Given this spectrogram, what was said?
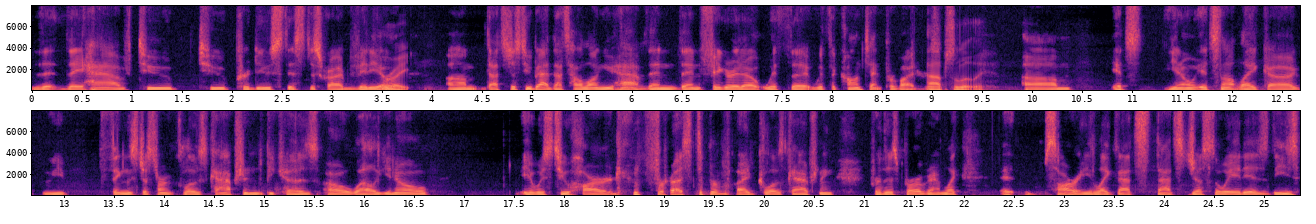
that they have to to produce this described video, right? Um, that's just too bad. That's how long you have. Then then figure it out with the with the content providers. Absolutely. Um, it's you know it's not like uh, we things just aren't closed captioned because oh well you know it was too hard for us to provide closed captioning for this program. Like it, eh, sorry like that's that's just the way it is. These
